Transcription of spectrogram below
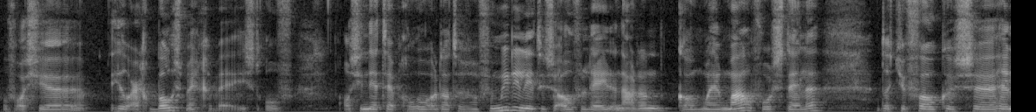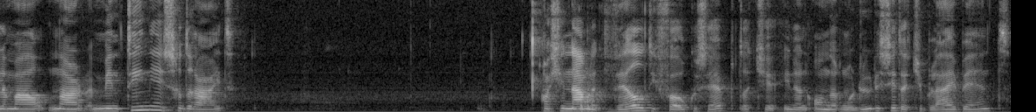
Of als je heel erg boos bent geweest. Of als je net hebt gehoord dat er een familielid is overleden. Nou, dan kan ik me helemaal voorstellen dat je focus uh, helemaal naar min 10 is gedraaid. Als je namelijk wel die focus hebt, dat je in een andere module zit, dat je blij bent,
